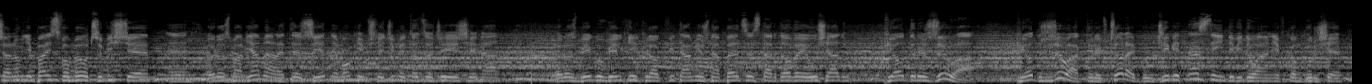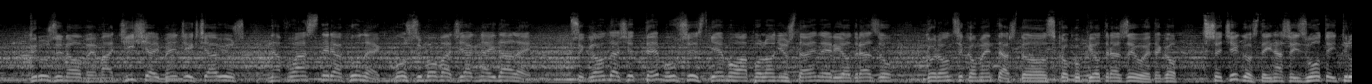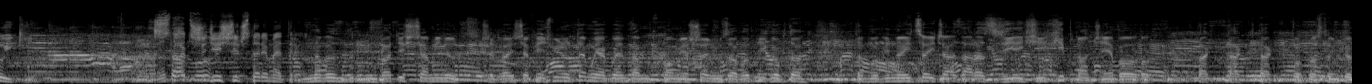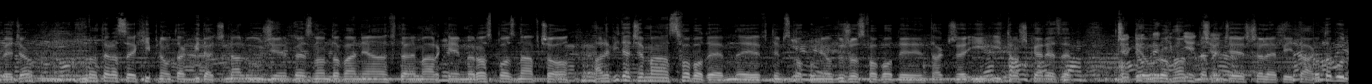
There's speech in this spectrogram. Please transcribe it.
Szanowni Państwo, my oczywiście e, rozmawiamy, ale też jednym okiem śledzimy to, co dzieje się na rozbiegu Wielkiej Krokwi. Tam już na belce startowej usiadł Piotr Żyła. Piotr Żyła, który wczoraj był 19 indywidualnie w konkursie drużynowym, a dzisiaj będzie chciał już na własny rachunek poszybować jak najdalej. Przygląda się temu wszystkiemu Apoloniusz Steiner i od razu gorący komentarz do skoku Piotra Żyły, tego trzeciego z tej naszej złotej trójki. Tak, bo- 134 metry. Nawet 20 minut czy 25 minut temu, jak byłem tam w pomieszczeniu zawodników, to, to mówi, no i co, i trzeba zaraz jej hipnąć, nie? Bo tak, tak, tak po prostu mi powiedział. No teraz sobie hipnął, tak widać, na luzie, bez lądowania w telemarkiem, rozpoznawczo, ale widać, że ma swobodę. y, W tym skoku miał dużo swobody, także i, i troszkę rezerw. Czyli uruchomi, to będzie jeszcze lepiej, tak. Bo to był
